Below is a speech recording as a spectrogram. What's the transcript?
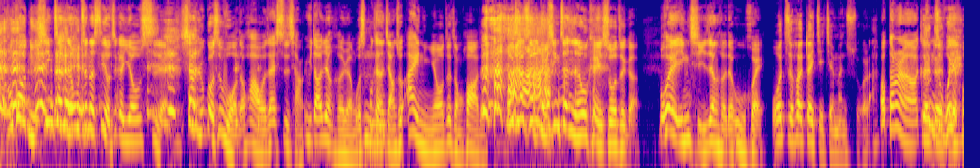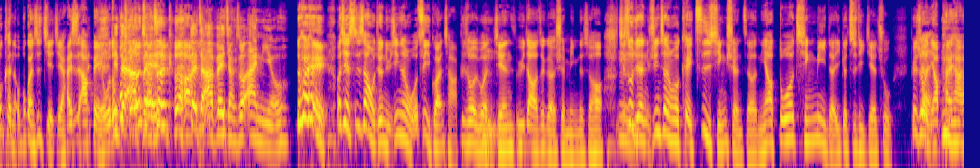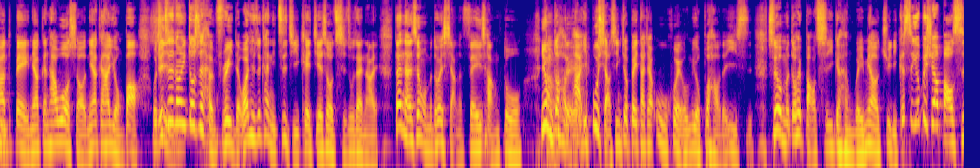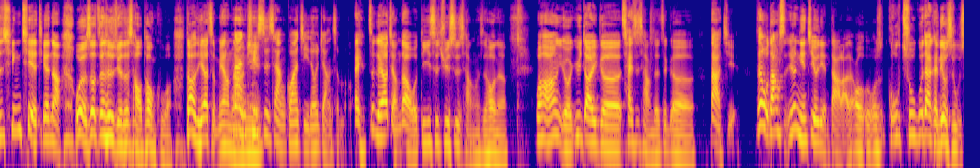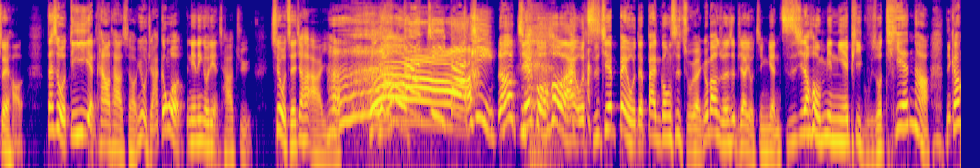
不过女性政治人物真的是有这个优势哎，像如果是我的话，我在市场遇到任何人，我是不可能讲出爱你哦这种话的。我觉得只有女性政治人物可以说这个，不会引起任何的误会。我只会对姐姐们说了。哦，当然啊，可是我也不可能，我不管是姐姐还是阿北，我都 不可能讲这个啊。对着阿飞讲说爱你哦。对，而且事实上，我觉得女性政治人物，我自己观察，比如说，如果你今天遇到这个选民的时候，其实我觉得女性政治人物可以自行选择你要多亲密的一个肢体接触，比如说你要拍他的背，你要跟他握手，你要跟他拥抱，我觉得这些东西都是很 free 的，完全是看你自己可以接受尺度在哪里。但男生我们都会想的非常多，因为我们都很怕一不小心就被大家误会，我们有不好的意思，所以我们都会保持一个很微妙的距离，可是又必须要保持亲切。天哪，我有时候真是觉得好痛苦哦，到底要怎么样拿捏？那你去市场瓜吉都讲什么？哎，这个要讲到我第一次去市场的时候呢，我好像有遇到一个菜市场的这个大姐，但我当时因为年纪有点大了，我我是估出估大概六十五岁好了，但是我第一眼看到她的时候，因为我觉得她跟我年龄有点差距，所以我直接叫她阿姨。然后大忌大忌，然后结果后来我直接被我的办公室主任，因为办公室主任是比较有经验，直接在后面捏屁股说：“天哪，你刚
